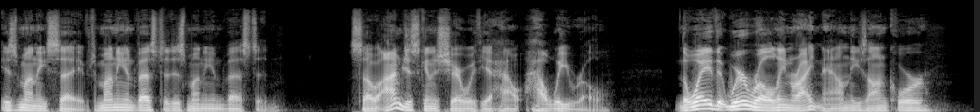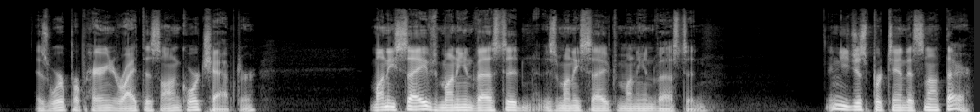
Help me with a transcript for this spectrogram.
is money saved. Money invested is money invested. So I'm just going to share with you how how we roll. The way that we're rolling right now in these encore as we're preparing to write this encore chapter, money saved, money invested is money saved, money invested. And you just pretend it's not there.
